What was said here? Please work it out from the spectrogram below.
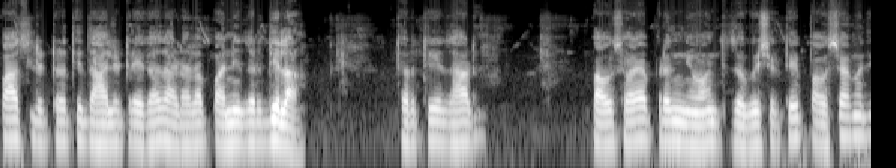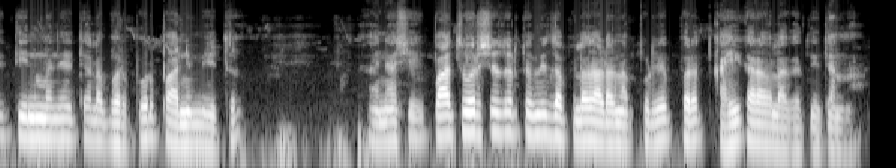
पाच लिटर ते दहा लिटर एका झाडाला पाणी जर दिला तर ते झाड पावसाळ्यापर्यंत निवांत जगू शकते. पावसाळ्यामध्ये तीन महिने त्याला भरपूर पाणी मिळतं. आणि अशी पाच वर्ष जर तुम्ही जपला झाडांना पुढे परत काही करावं लागत नाही त्यांना.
